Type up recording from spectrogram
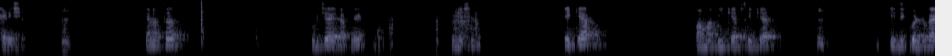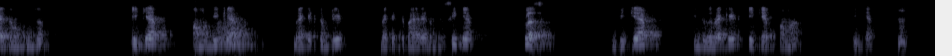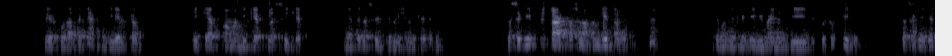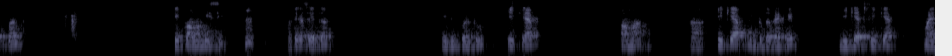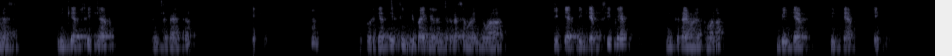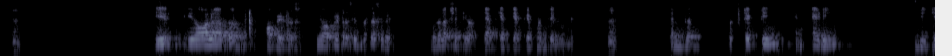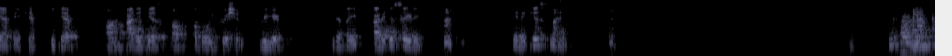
ऍडिशन त्यानंतर पुढचे आहेत आपले relation A cap comma B cap C cap is equal to काय येतं मग तुमचं? A cap comma B cap bracket complete ब्रॅकेटच्या बाहेर आहे तुमचं C cap plus B cap into the bracket A cap comma b cap? Therefore आता क्या left term a cap comma b cap plus c cap. याचं कसं integration घेतलं त्यांनी जसं की स्टार्टपासून आपण घेत आलो. ते पण घेतले. A B minus B is equal to A B तसंच याच्यात पण ए कॉमा बी सी मग ते कसं येतं? Is equal to A cap comma uh, a cap the bracket B cap C cap minus B cap C cap नंतर काय येतं थोडक्यात ते सिम्प्लिफाय केल्यानंतर कसं मिळेल तुम्हाला? A cap B cap C cap नंतर काय मिळेल तुम्हाला? B cap C cap A cap हे हे ऑल आर द ऑपरेटर्स हे ऑपरेटर्स आहेत बरं सगळे. एवढं लक्षात ठेवा. कॅप कॅप कॅप कॅप म्हणते म्हणजे त्यानंतर subtracting and adding B cap A cap C cap on RHS of above equation. We get. ज्याचा एक RHS साइड आहे LHS नाही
